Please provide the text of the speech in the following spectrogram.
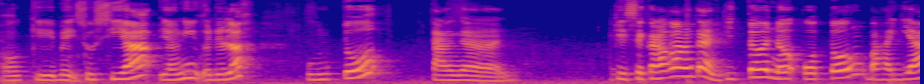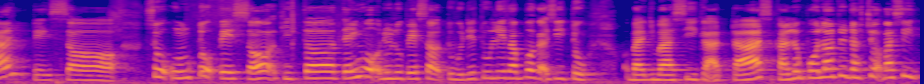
okey baik so siap yang ni adalah untuk tangan Okey, sekarang kan kita nak potong bahagian pesak. So, untuk pesak, kita tengok dulu pesak tu. Dia tulis apa kat situ. Bagi basi kat atas. Kalau pola tu dah cuak basi,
